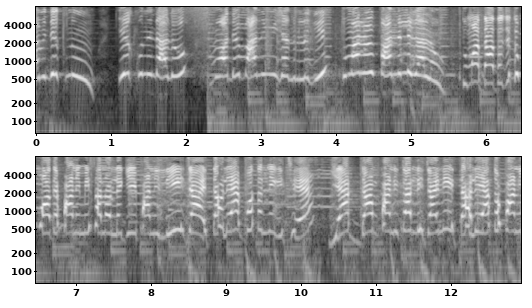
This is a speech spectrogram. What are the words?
আমি দেখনু এক্ষুনি দাদু মদে পানি মিশানোর লাগি তোমার ওই পানি লেগে গেল। তোমার দাদু যে তো মদে পানি মিশানোর লাগি পানি লি যায় তাহলে এক বোতল নিয়ে গেছে। এক ডাম পানি তো আর নিয়ে যায়নি তাহলে এত পানি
